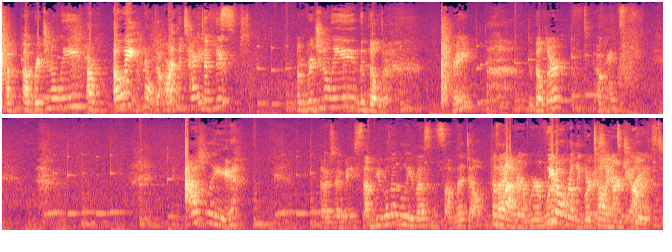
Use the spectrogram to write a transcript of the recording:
o- originally, Uh, oh wait, no. the architect of this. Originally, the builder. Right? The builder? Okay. Ashley. There's gonna be some people that believe us and some that don't. Doesn't matter. We're, we we're- don't really. We're telling our to truth.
